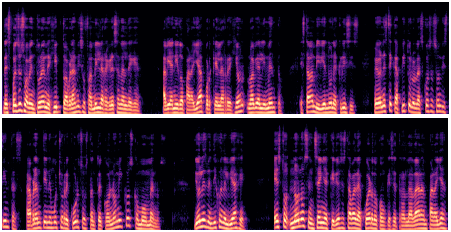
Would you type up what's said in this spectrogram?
Después de su aventura en Egipto, Abraham y su familia regresan al Negev. Habían ido para allá porque en la región no había alimento. Estaban viviendo una crisis, pero en este capítulo las cosas son distintas. Abraham tiene muchos recursos, tanto económicos como humanos. Dios les bendijo en el viaje. Esto no nos enseña que Dios estaba de acuerdo con que se trasladaran para allá.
